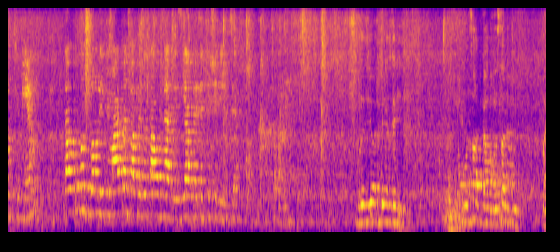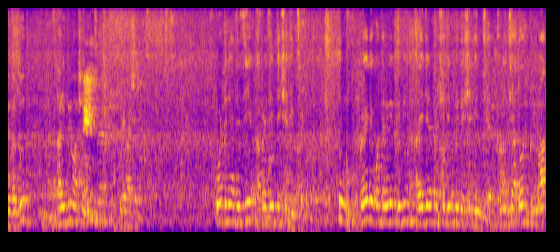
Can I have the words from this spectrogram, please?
Mulțumim. Dau cuvântul domnului primar pentru a prezenta ordinea de zi a prezentei ședințe. Bună ziua și bine ați venit! La mulți ani pe anul ăsta ne-am mai văzut, dar e prima ședință. Ordinea de zi a prezentei ședinței. 1. Proiect de hotărâre privind alegerea președintelui de ședințe. Inițiator primar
